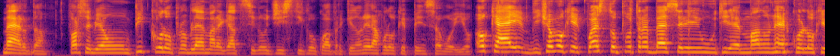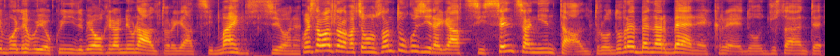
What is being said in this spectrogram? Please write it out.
Merda, forse abbiamo un piccolo problema ragazzi logistico qua perché non era quello che pensavo io. Ok, diciamo che questo potrebbe essere utile ma non è quello che volevo io Quindi dobbiamo crearne un altro ragazzi, maledizione. Questa volta la facciamo soltanto così ragazzi, senza nient'altro. Dovrebbe andare bene, credo, giustamente.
